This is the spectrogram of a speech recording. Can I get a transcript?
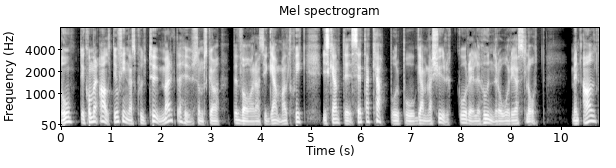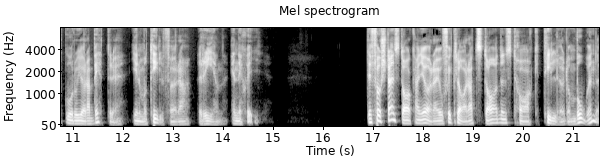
Jo, det kommer alltid att finnas kulturmärkta hus som ska bevaras i gammalt skick. Vi ska inte sätta kappor på gamla kyrkor eller hundraåriga slott. Men allt går att göra bättre genom att tillföra ren energi. Det första en stad kan göra är att förklara att stadens tak tillhör de boende.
